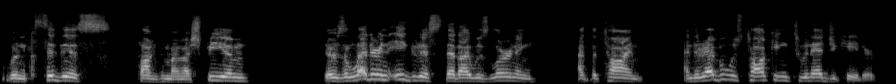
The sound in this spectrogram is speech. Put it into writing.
when Chassidus, talking to my mashpiyim, there was a letter in Igros that I was learning at the time, and the Rebbe was talking to an educator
